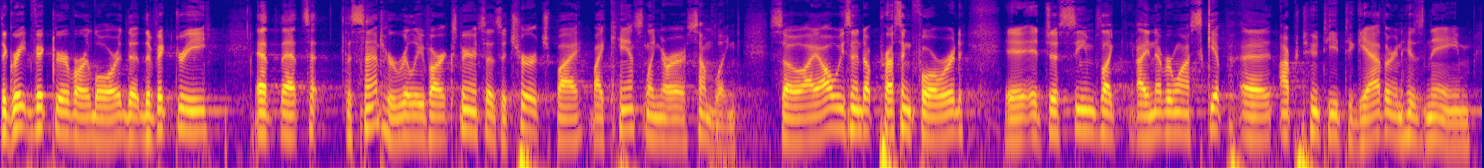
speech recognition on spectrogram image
the great victory of our Lord, the, the victory at, that's at the center, really, of our experience as a church by, by canceling our assembling. So I always end up pressing forward. It, it just seems like I never want to skip an opportunity to gather in His name.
